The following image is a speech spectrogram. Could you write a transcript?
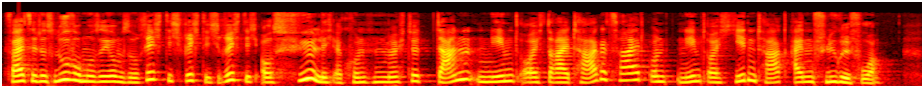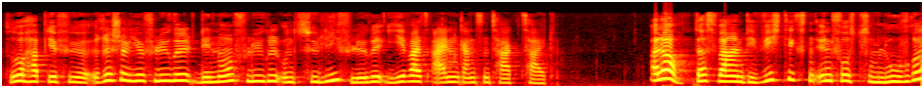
Falls ihr das Louvre-Museum so richtig, richtig, richtig ausführlich erkunden möchtet, dann nehmt euch drei Tage Zeit und nehmt euch jeden Tag einen Flügel vor. So habt ihr für Richelieu-Flügel, Denon-Flügel und Sully-Flügel jeweils einen ganzen Tag Zeit. Alors, das waren die wichtigsten Infos zum Louvre.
